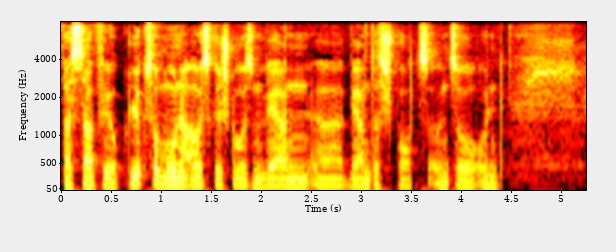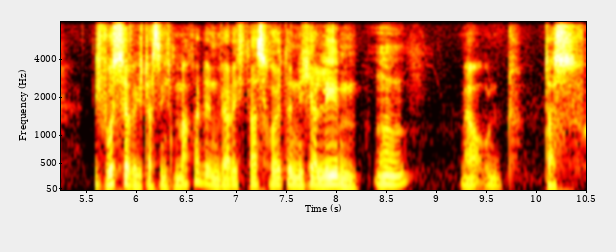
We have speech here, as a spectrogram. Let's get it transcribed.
was da für Glückshormone ausgestoßen werden äh, während des Sports und so. Und ich wusste ja, wenn ich das nicht mache, dann werde ich das heute nicht erleben. Ja, und das,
